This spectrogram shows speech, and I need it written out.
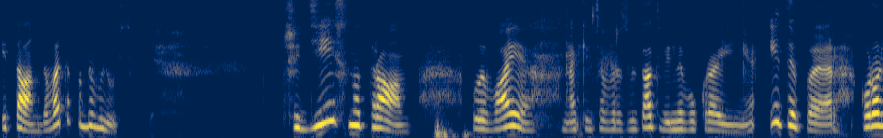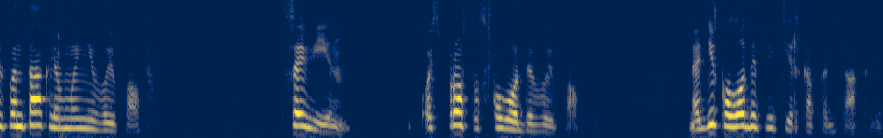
І так, давайте подивлюсь. Чи дійсно Трамп впливає на кінцевий результат війни в Україні? І тепер король Пентаклів мені випав. Це він. Ось просто з колоди випав. На дні колоди п'ятірка пентаклів.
